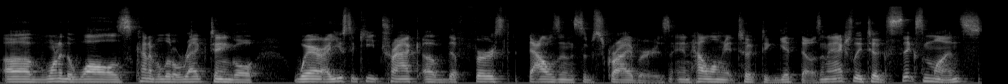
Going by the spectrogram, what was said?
of one of the walls, kind of a little rectangle, where I used to keep track of the first thousand subscribers and how long it took to get those. And it actually took six months.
